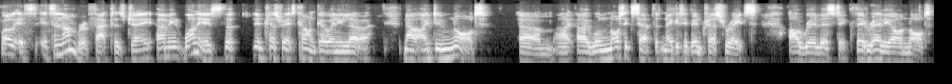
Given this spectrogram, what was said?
Well, it's it's a number of factors, Jay. I mean, one is that interest rates can't go any lower. Now, I do not um, I, I, will not accept that negative interest rates are realistic. They really are not.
